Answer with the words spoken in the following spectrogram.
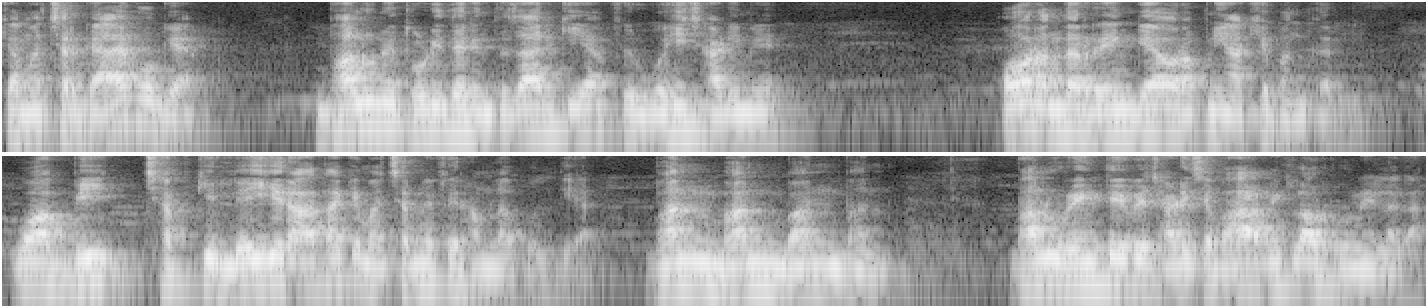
क्या मच्छर गायब हो गया? भालू ने थोड़ी देर इंतज़ार किया, फिर वही झाड़ी में और अंदर रेंग गया और अपनी आँखें बंद कर ली। वो अब भी झपकी ले ही रहा था कि मच्छर ने फिर हमला बोल दिया। भन भन भन भन। भालू रेंगते हुए झाड़ी से बाहर निकला और रोने लगा।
